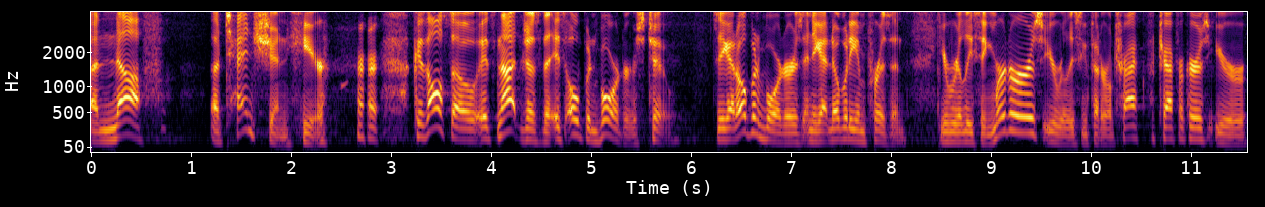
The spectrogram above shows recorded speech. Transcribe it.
enough attention here. Because also, it's not just that, it's open borders too. So you got open borders and you got nobody in prison. You're releasing murderers, you're releasing federal tra- traffickers, you're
